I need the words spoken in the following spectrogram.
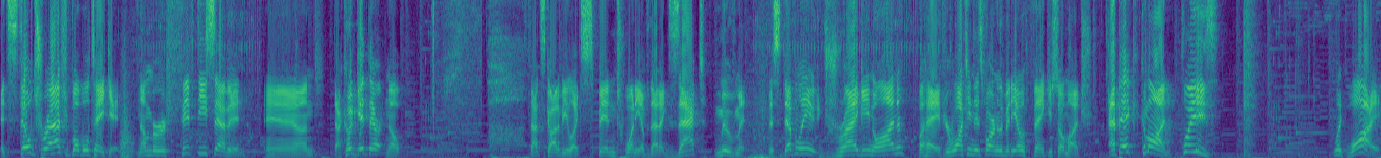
It's still trash, but we'll take it. Number 57. And that could get there. No. That's got to be like spin 20 of that exact movement. This is definitely dragging on. But hey, if you're watching this far into the video, thank you so much. Epic, come on, please. Like, why?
